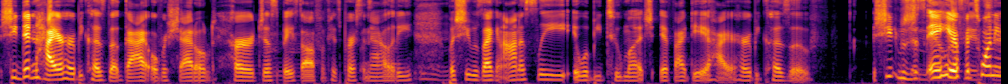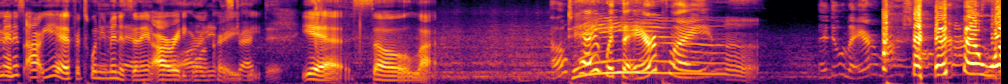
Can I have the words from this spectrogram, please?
she didn't hire her because the guy overshadowed her just based mm-hmm. off of his personality mm-hmm. but she was like and honestly it would be too much if i did hire her because of she was The just in here for 20 minutes uh, yeah for 20 minutes and they people already going crazy distracted. yeah so like Okay, with the airplane. Damn. They doing an air marshal. now? what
